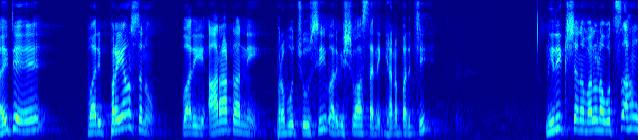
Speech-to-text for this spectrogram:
అయితే వారి ప్రయాసను వారి ఆరాటాన్ని ప్రభు చూసి వారి విశ్వాసాన్ని ఘనపరిచి నిరీక్షణ వలన ఉత్సాహం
